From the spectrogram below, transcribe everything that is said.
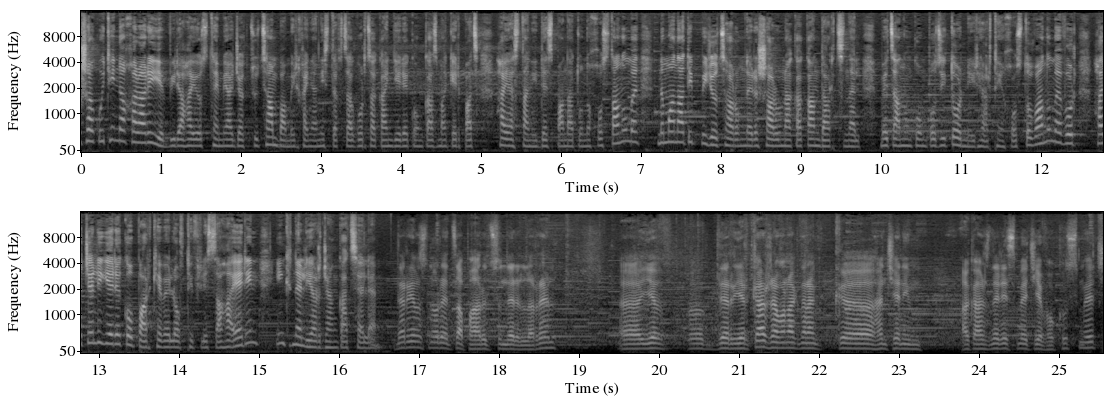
Մշակույթի նախարարի եւ Վիրահայոց թեմի աջակցությամբ Ամիրխանյանի ստեղծագործական երեկոն կազմակերպած Հայաստանի դեսպանատունը խոստանում է նմանատիպ միջոցառումները շարունակական դարձնել։ Մեծանուն կոմպոզիտորն իր հերթին խոստովանում է, որ հաճելի երեկո ապարգևելով Թիֆլիսահայերին ինքն էլ երջանկացել է։ Դեռևս նոր է ծափահարությունները լռել եւ դեռ երկար ժամանակ նրանք հնչեն իմ ականջներից մեջ եւ հոգուս մեջ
